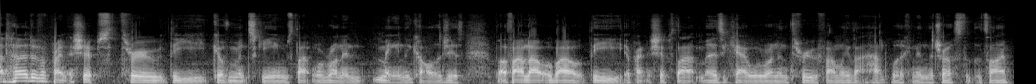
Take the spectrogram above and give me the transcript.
I'd heard of apprenticeships through the government schemes that were running mainly colleges, but I found out about the apprenticeships that Merseycare were running through family that I had working in the trust at the time.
